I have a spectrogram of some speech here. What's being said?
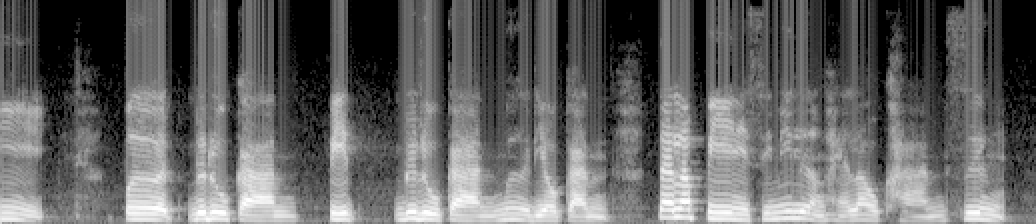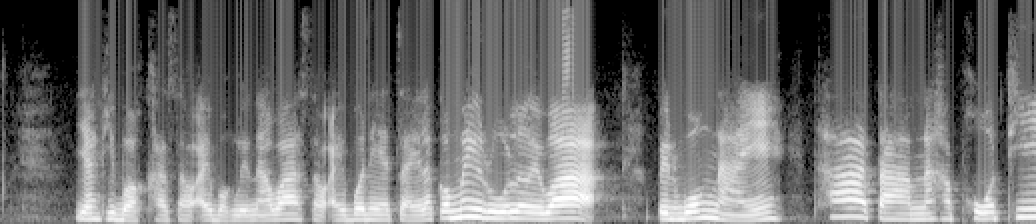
นี้เปิดฤดูกาลปิดฤดูกาลมือเดียวกัน แต่ละปีนี่สิมีเรื่องให้เราขาน ซึ่งอย่างที่บอกค่ะสาวไอบอกเลยนะว่าสาวไอบ่แน่ใจแล้วก็ไม่รู้เลยว่าเป็นวงไหน ถ้าตามนะคะโพสต์ที่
